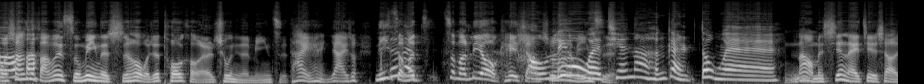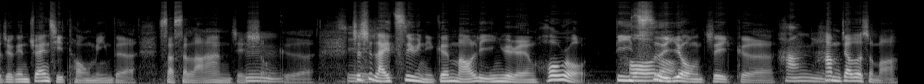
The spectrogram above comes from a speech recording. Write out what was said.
我上次访问苏命的时候，我就脱口而出你的名字，他也很讶异说：“你怎么 这么溜，可以讲好出他的溜哎，名字？”天哪，很感动哎。那我们先来介绍就跟专辑同名的《萨斯拉安》这首歌，嗯这是来自于你跟毛利音乐人 Horo 第一次用这个，Honey 他们叫做什么？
